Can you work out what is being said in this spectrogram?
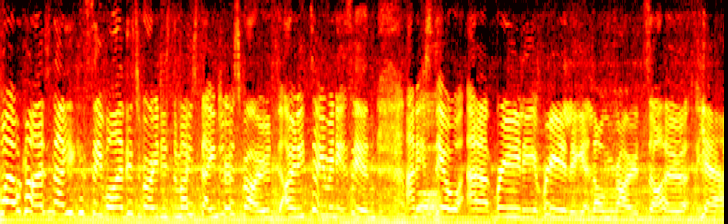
well guys, now you can see why this road is the most dangerous road. Only two minutes in and it's Oh. still a really, really long road. So yeah,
